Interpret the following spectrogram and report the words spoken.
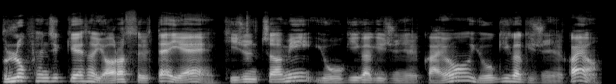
블록 편집기에서 열었을 때의 기준점이 여기가 기준일까요? 여기가 기준일까요?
